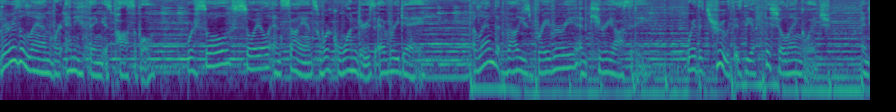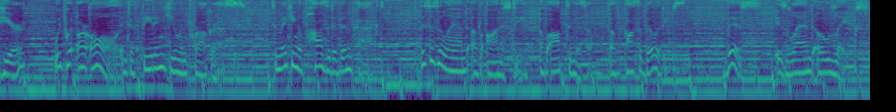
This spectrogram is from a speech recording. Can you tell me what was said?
There is a land where anything is possible, where soul, soil, and science work wonders every day. A land that values bravery and curiosity where the truth is the official language. And here, we put our all into feeding human progress, to making a positive impact. This is a land of honesty, of optimism, of possibilities. This is Land O Lakes,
